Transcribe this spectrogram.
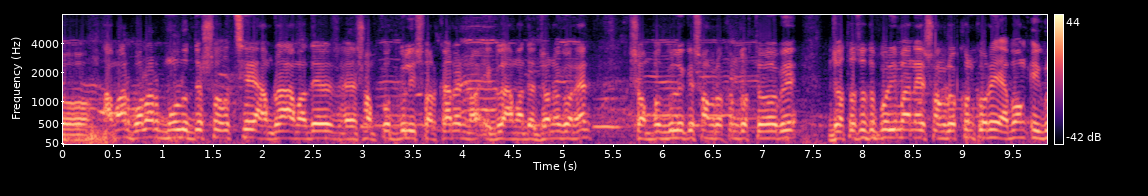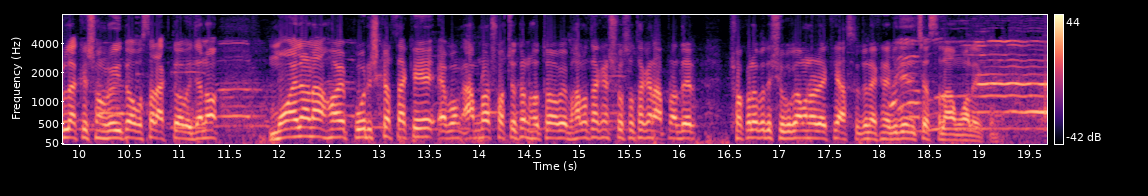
আমার বলার মূল উদ্দেশ্য হচ্ছে আমরা আমাদের সম্পদগুলি সরকারের নয় এগুলো আমাদের জনগণের। সম্পদগুলিকে সংরক্ষণ করতে হবে যথাযথ পরিমাণে সংরক্ষণ করে এবং এগুলাকে সংরক্ষিত অবস্থা রাখতে হবে যেন ময়লা না হয়, পরিষ্কার থাকে এবং আমরা সচেতন হতে হবে। ভালো থাকেন, সুস্থ থাকেন। আপনাদের সকলের প্রতি শুভকামনা রেখে আজকের জন্য এখানে বিদায় নিচ্ছি। আসসালামু আলাইকুম।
